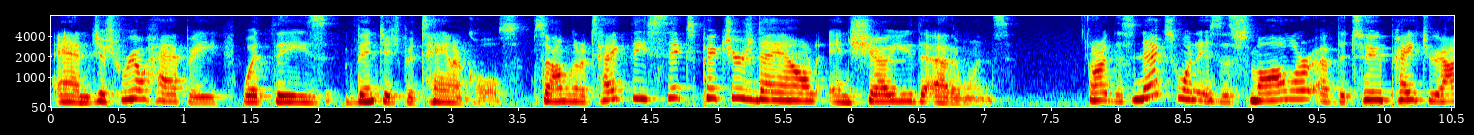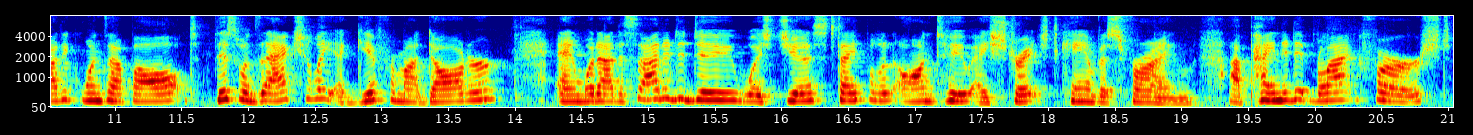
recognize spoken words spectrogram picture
and just real happy with these vintage botanicals. So I'm going to take these six pictures down and show you the other ones. All right, this next one is the smaller of the two patriotic ones I bought. This one's actually a gift for my daughter. And what I decided to do was just staple it onto a stretched canvas frame. I painted it black first,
